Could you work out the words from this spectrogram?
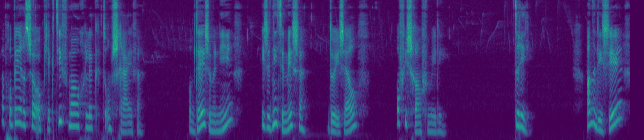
maar probeer het zo objectief mogelijk te omschrijven. Op deze manier is het niet te missen door jezelf of je schoonfamilie. 3. Analyseer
